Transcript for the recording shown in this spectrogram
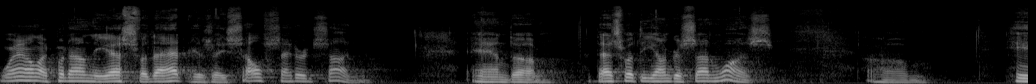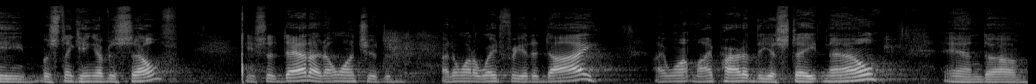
Well, I put on the S for that is a self centered son. And um, that's what the younger son was. Um, he was thinking of himself. He said, Dad, I don't want you to, I don't want to wait for you to die. I want my part of the estate now. And um,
